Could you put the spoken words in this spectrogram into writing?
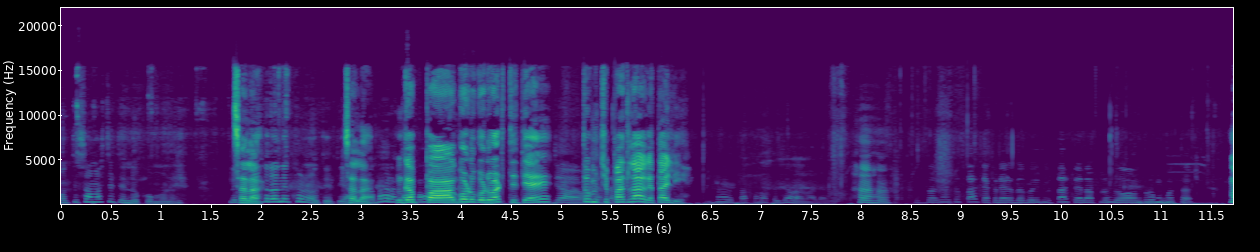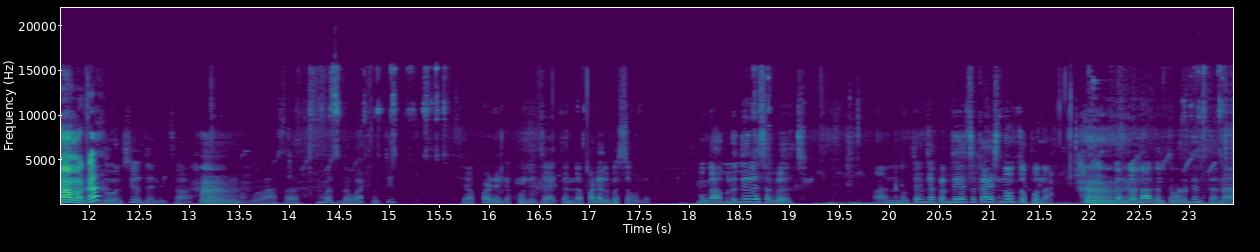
मग ती समजते ते नको म्हणून. चला. खुणवते ती. चला. गप्पा. गोड गोड वाटते ते तुमची पात लागत आली. हा हा. तात्याकडे एकदा बघितलं तात्याला आपलं दोन रूम होतं. मामा का? दोन मग असं मधनं वाट होती. ह्या पाड्याला खोलीत जाय त्यांना पाड्याला बसवलं. मग आपलं दिलं सगळंच. आणि मग त्यांच्याकडे द्यायचं काहीच नव्हतं पुन्हा. त्यांना लागल तेवढं दिलतं ना.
